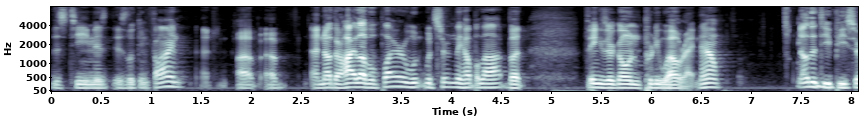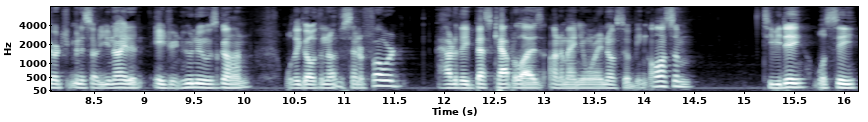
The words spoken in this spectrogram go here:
This team is, is looking fine. Uh, uh, another high level player would, would certainly help a lot, but things are going pretty well right now. Another DP search, Minnesota United. Adrien Hunou is gone. Will they go with another center forward? How do they best capitalize on Emmanuel Reynoso being awesome? TBD. We'll see.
